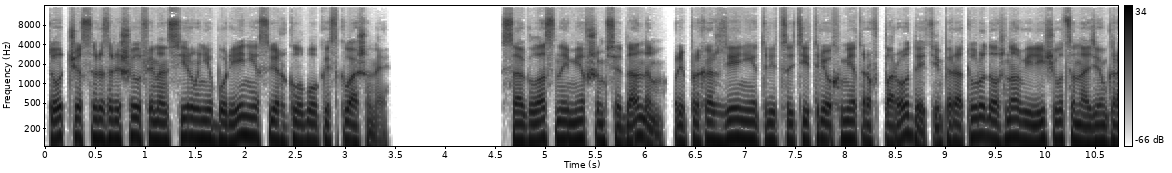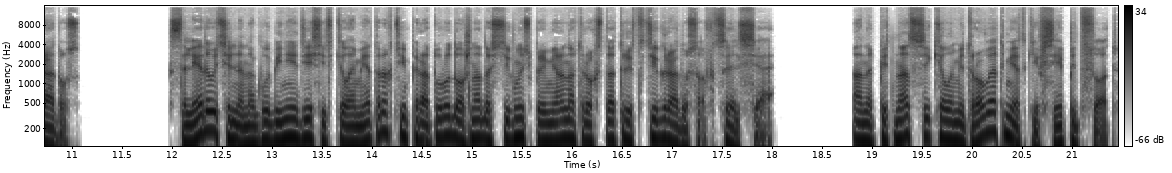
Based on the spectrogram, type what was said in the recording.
тотчас разрешил финансирование бурения сверхглубокой скважины. Согласно имевшимся данным, при прохождении 33 метров породы температура должна увеличиваться на 1 градус. Следовательно, на глубине 10 километров температура должна достигнуть примерно 330 градусов Цельсия, а на 15-километровой отметке все 500.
